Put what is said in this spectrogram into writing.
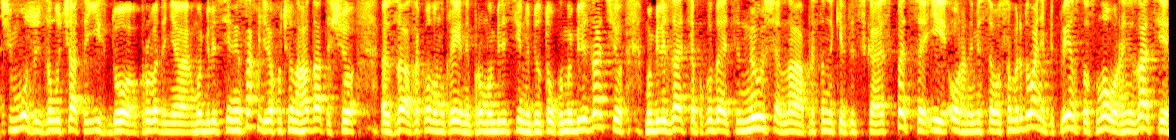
Чи можуть залучати їх до проведення мобілізаційних заходів? Я хочу нагадати, що за законом України про мобілізаційну підготовку і мобілізацію мобілізація покладається не лише на представників ТЦК СП, це і органи місцевого самоврядування, підприємства, установи, організації,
